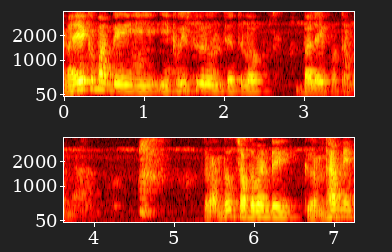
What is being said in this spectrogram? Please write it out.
అనేక మంది ఈ ఈ క్రీస్తు విరోధుల చేతిలో బలైపోతూ ఉన్నారు. గ్రంథం చదవండి గ్రంథాన్ని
